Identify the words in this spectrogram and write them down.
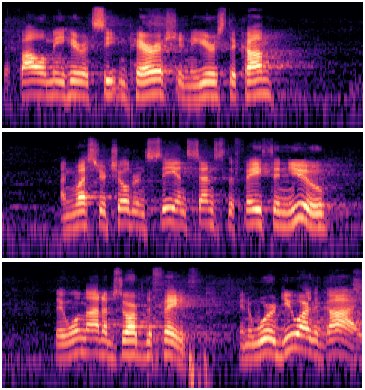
that follow me here at Seton Parish in the years to come, unless your children see and sense the faith in you, they will not absorb the faith. In a word, you are the guide.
